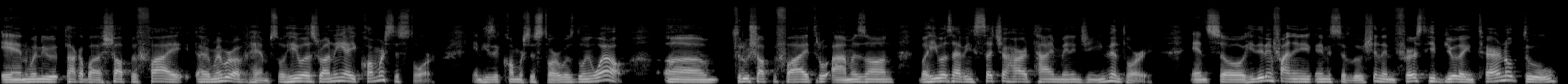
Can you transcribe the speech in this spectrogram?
And when you talk about Shopify, I remember of him. So he was running a e-commerce store and his e-commerce store was doing well um, through Shopify, through Amazon, but he was having such a hard time managing inventory. And so he didn't find any, any solution. And first he built an internal tool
